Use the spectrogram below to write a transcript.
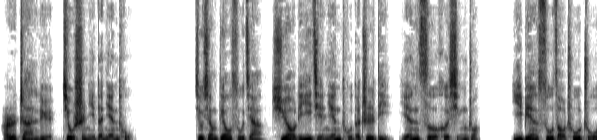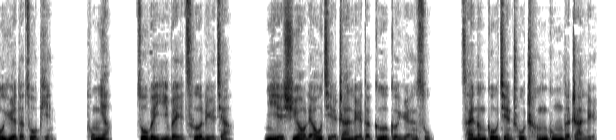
而战略就是你的粘土。就像雕塑家需要理解粘土的质地、颜色和形状，以便塑造出卓越的作品。同样，作为一位策略家，你也需要了解战略的各个元素，才能构建出成功的战略。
